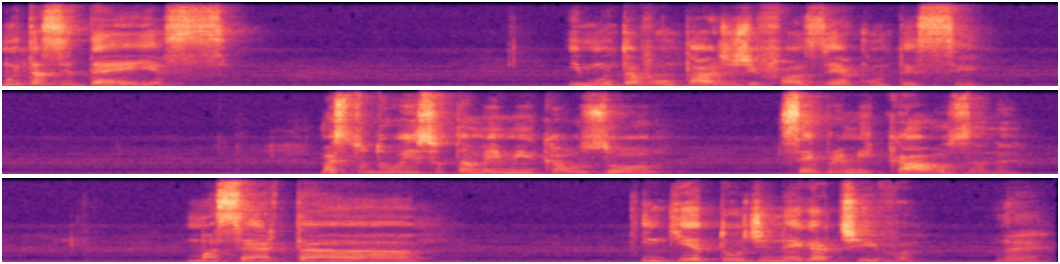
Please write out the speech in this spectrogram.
Muitas ideias e muita vontade de fazer acontecer. Mas tudo isso também me causou, sempre me causa, né? Uma certa inquietude negativa, né?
